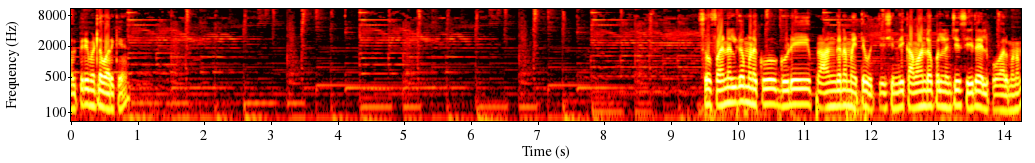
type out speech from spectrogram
అల్పిరి మెట్ల వరకే. సో ఫైనల్గా మనకు గుడి ప్రాంగణం అయితే వచ్చేసింది. కమాండ్ లోపల నుంచి సీదా వెళ్ళిపోవాలి మనం.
